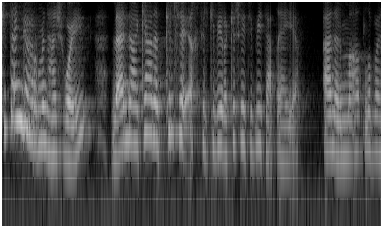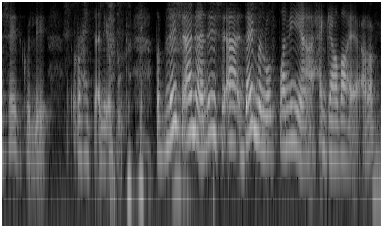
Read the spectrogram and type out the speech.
كنت أنقهر منها شوي لأنها كانت كل شيء أختي الكبيرة كل شيء تبيه تعطيها إياه. أنا لما أطلبها شيء تقول لي روحي اسألي أبوك. طب ليش أنا؟ ليش؟ دائما الوسطانية حقها ضايع عرفت؟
